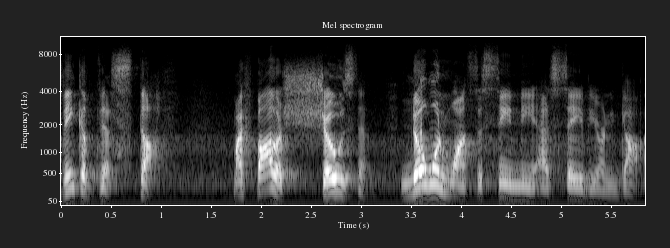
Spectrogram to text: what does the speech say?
think of this stuff. My Father shows them. No one wants to see me as Savior and God.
